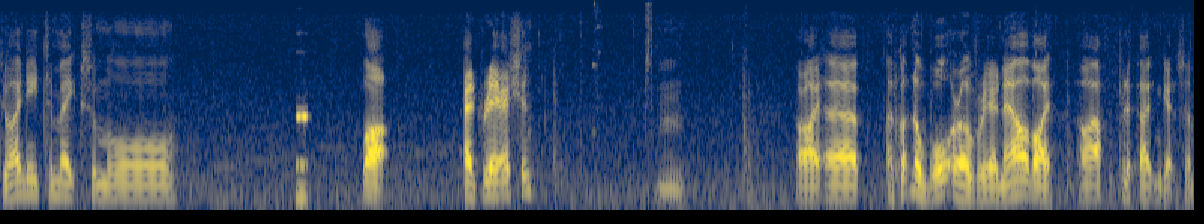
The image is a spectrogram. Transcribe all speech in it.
Do I need to make some more? What? Hydration? Hmm. Alright, uh, I've got no water over here now, have I? I'll flip out and get some.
